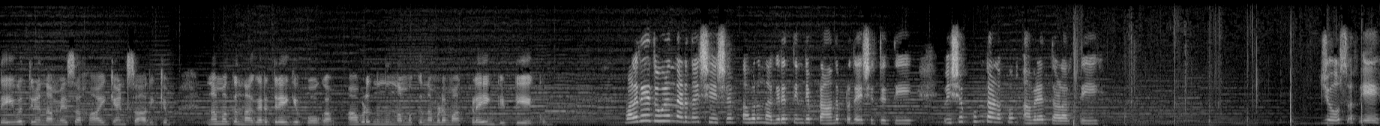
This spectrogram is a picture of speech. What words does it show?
ദൈവത്തിന് നമ്മെ സഹായിക്കാൻ സാധിക്കും. നമുക്ക് നഗരത്തിലേക്ക് പോകാം. അവിടെ നിന്ന് നമുക്ക് നമ്മുടെ മക്കളെയും കിട്ടിയേക്കും. വളരെ ദൂരം നടന്ന ശേഷം അവർ നഗരത്തിന്റെ പ്രാന്തപ്രദേശത്തെത്തി. വിശപ്പും തണുപ്പും അവരെ തളർത്തി. ജോസഫ് ഏ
